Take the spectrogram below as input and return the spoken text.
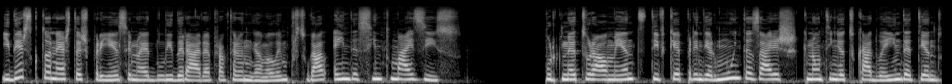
E desde que estou nesta experiência, não é, de liderar a Procter Gamble em Portugal, ainda sinto mais isso. Porque naturalmente tive que aprender muitas áreas que não tinha tocado ainda, tendo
